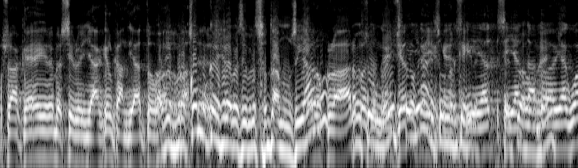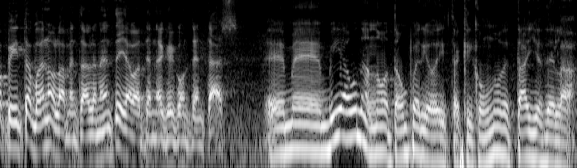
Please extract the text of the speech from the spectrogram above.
O sea, que es irreversible ya que el candidato... pero ¿cómo que es irreversible? Eso está anunciado. claro, pues es un hecho ya, que, si ella, si ella está todavía guapita, bueno, lamentablemente ella va a tener que contentarse. Eh, me envía una nota un periodista aquí con unos detalles de la.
